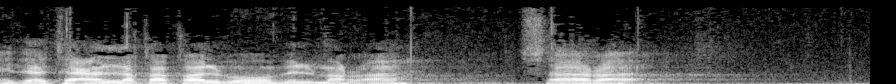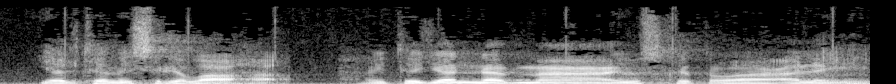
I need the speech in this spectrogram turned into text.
إذا تعلق قلبه بالمرأة صار يلتمس رضاها يتجنب ما يسخطها عليه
